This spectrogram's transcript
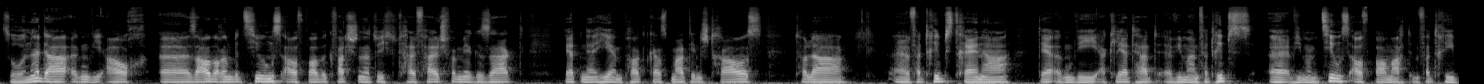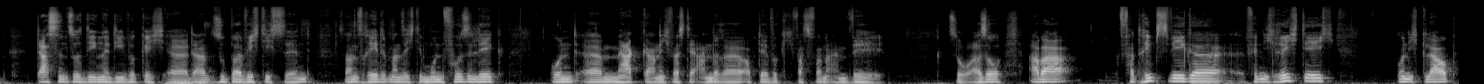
so, ne, da irgendwie auch äh, sauberen Beziehungsaufbau bequatschen, natürlich total falsch von mir gesagt. Wir hatten ja hier im Podcast Martin Strauß, toller äh, Vertriebstrainer, der irgendwie erklärt hat, äh, wie man Vertriebs, äh, wie man Beziehungsaufbau macht im Vertrieb. Das sind so Dinge, die wirklich äh, da super wichtig sind. Sonst redet man sich den Mund fusselig und äh, merkt gar nicht, was der andere, ob der wirklich was von einem will. So, also, aber Vertriebswege finde ich richtig und ich glaube,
